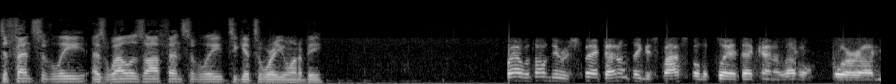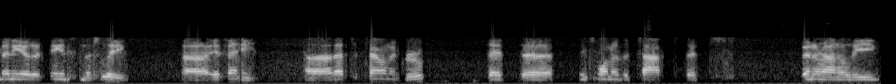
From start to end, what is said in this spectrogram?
defensively as well as offensively to get to where you want to be? Well, with all due respect, I don't think it's possible to play at that kind of level for uh, many other teams in this league, uh, if any. Uh, that's a talented group that uh, is one of the tops that's been around the league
